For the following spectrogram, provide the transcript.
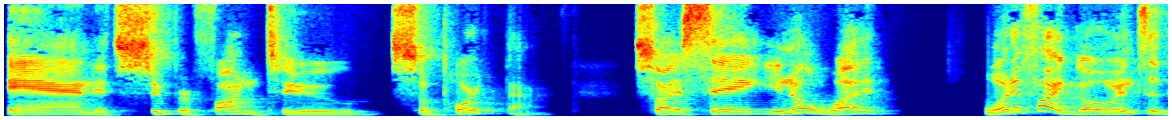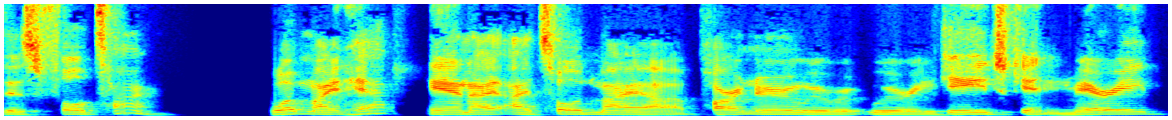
And it's super fun to support them. So I say, you know what? What if I go into this full time? What might happen? And I, I told my uh, partner, we were, we were engaged, getting married.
